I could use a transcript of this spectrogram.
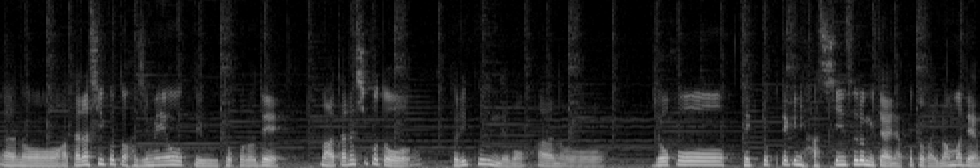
あの新しいことを始めようっていうところで、まあ、新しいことを取り組んでもあの情報を積極的に発信するみたいなことが今までは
